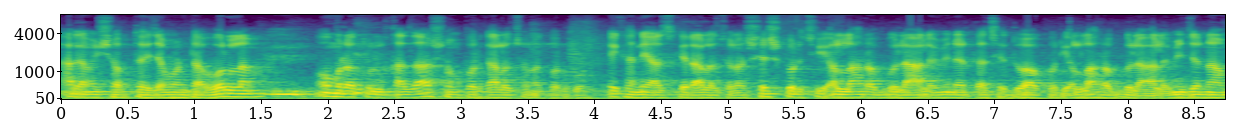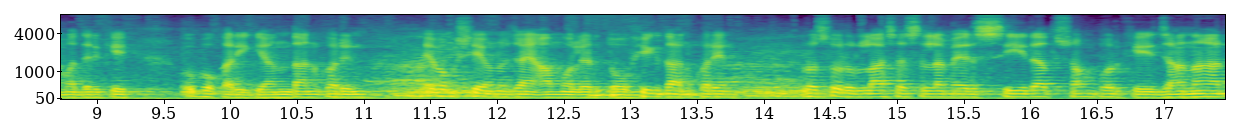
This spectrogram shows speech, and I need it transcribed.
আগামী সপ্তাহে যেমনটা বললাম ওমরাতুল কাজা সম্পর্কে আলোচনা করব। এখানে আজকের আলোচনা শেষ করছি। আল্লাহ রব্বুল্লা আলমিনের কাছে দোয়া করি। আল্লাহ রব্বুল্লা আলমী যেন আমাদেরকে উপকারী জ্ঞান দান করেন এবং সে অনুযায়ী আমলের তৌফিক দান করেন। রসুল্লাহ সাল্লামের সিরাত সম্পর্কে জানার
